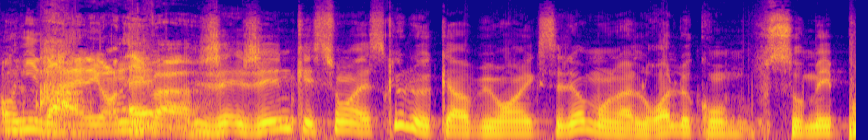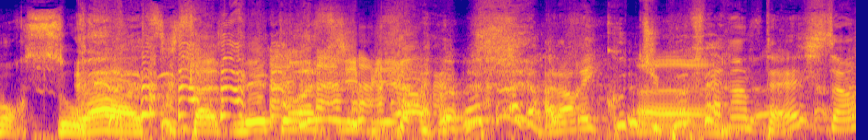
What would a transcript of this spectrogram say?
on y va. Allez, on y Eh, va. J'ai j'ai une question. Est-ce que le carburant Excellium, on a le droit de le consommer pour soi si ça se nettoie si bien Alors écoute, tu peux faire un test. hein.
